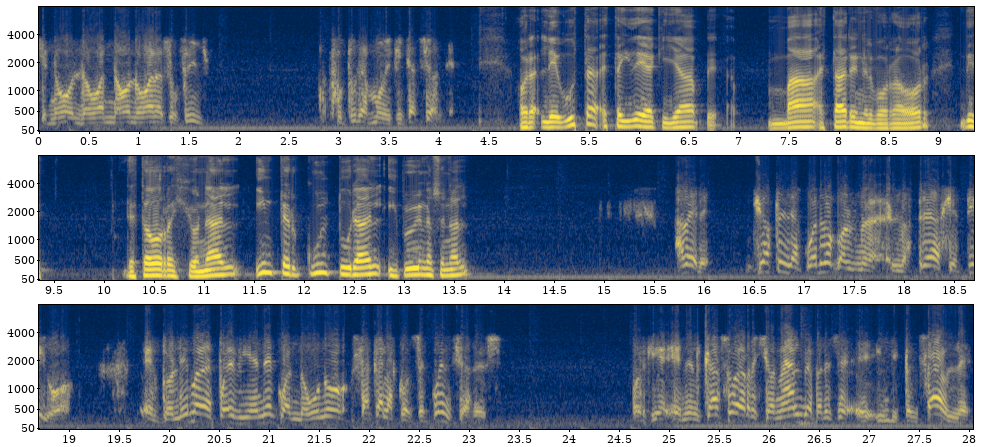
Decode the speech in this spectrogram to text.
que no, no, no, no van a sufrir futuras modificaciones. Ahora, ¿le gusta esta idea que ya va a estar en el borrador de, de Estado regional, intercultural y plurinacional? A ver, yo estoy de acuerdo con los tres adjetivos el problema después viene cuando uno saca las consecuencias de eso. Porque en el caso de regional me parece eh, indispensable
